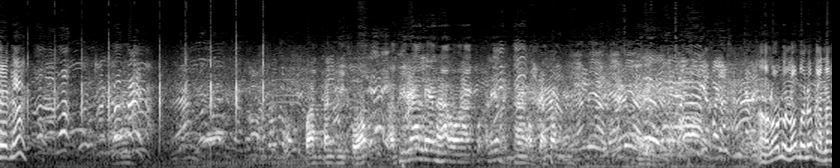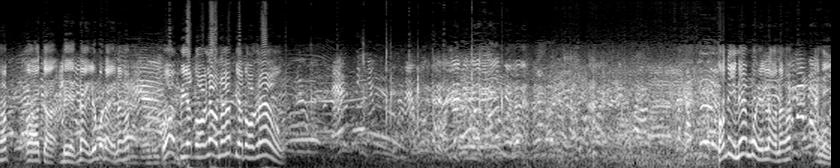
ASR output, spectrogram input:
เบรกนะครับเริ่มจะเบรกนะวันตังอีกบอะพี่งานเรียนหาออกเรียนหาออกจากต้นนี้อ่าเราลุ้นร้องเบิ่งน้ำกันนะครับว่าจะเบรกได้หรือไม่ได้นะครับโอ้เบียดออกแล้วนะครับเบียดออกแล้วตอนนี้แน่ไม่เห็นแล้วนะครับ อันนี้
